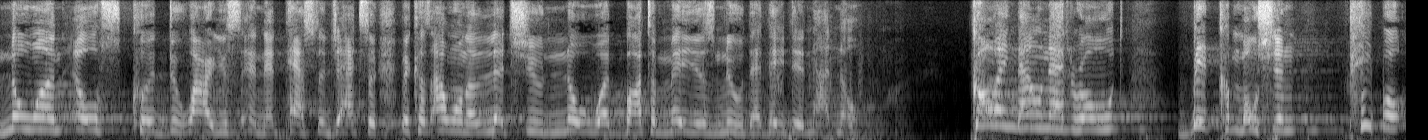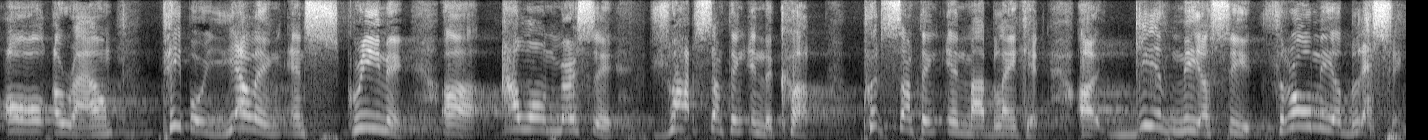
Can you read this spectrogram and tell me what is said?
no one else could do. Why are you saying that, Pastor Jackson? Because I want to let you know what Bartimaeus knew that they did not know. Going down that road, big commotion, people all around people yelling and screaming, uh, I want mercy. Drop something in the cup. Put something in my blanket. Uh, give me a seed. Throw me a blessing.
